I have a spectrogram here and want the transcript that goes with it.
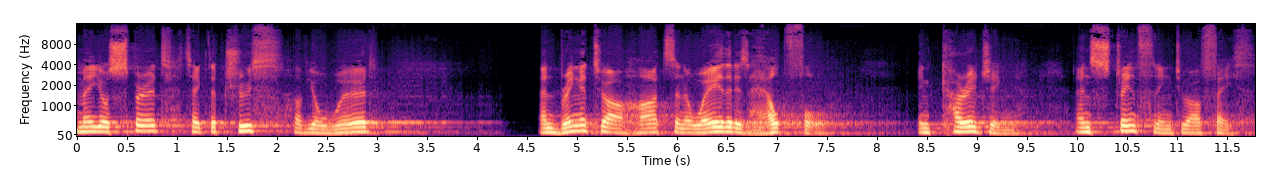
may your Spirit take the truth of your word and bring it to our hearts in a way that is helpful, encouraging, and strengthening to our faith.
